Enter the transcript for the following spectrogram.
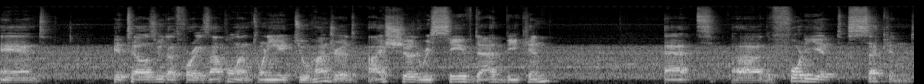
and it tells you that, for example, on 28200, I should receive that beacon at uh, the 40th second.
